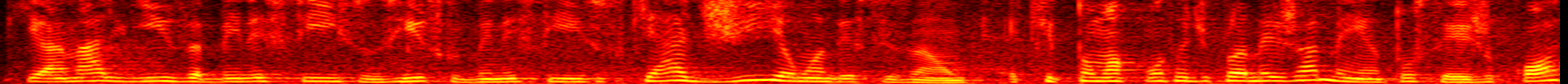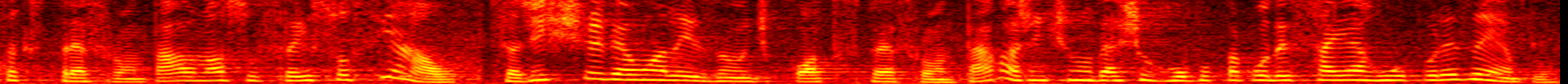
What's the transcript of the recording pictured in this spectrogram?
que analisa benefícios, riscos, benefícios, que adia uma decisão, é que toma conta de planejamento, ou seja, o córtex pré-frontal é o nosso freio social. Se a gente tiver uma lesão de córtex pré-frontal, a gente não veste roupa para poder sair à rua, por exemplo.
